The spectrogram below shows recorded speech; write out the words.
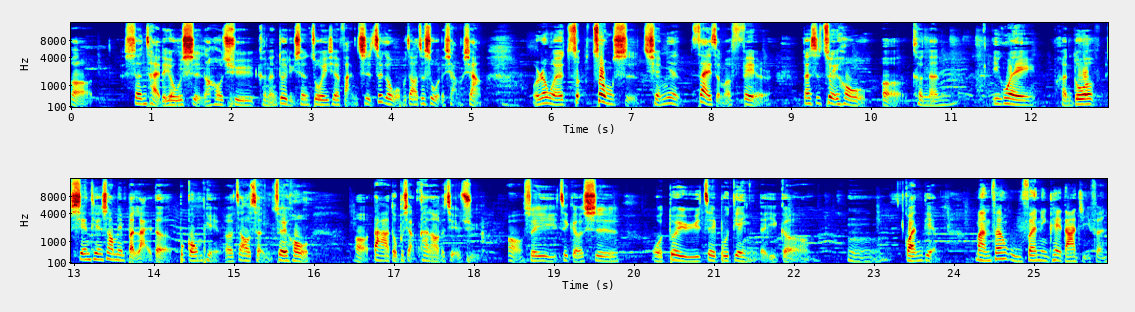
呃身材的优势，然后去可能对女生做一些反制。这个我不知道，这是我的想象。我认为纵纵使前面再怎么 fair，但是最后呃可能因为。很多先天上面本来的不公平，而造成最后呃大家都不想看到的结局哦。所以这个是我对于这部电影的一个嗯观点。满分五分，你可以打几分？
